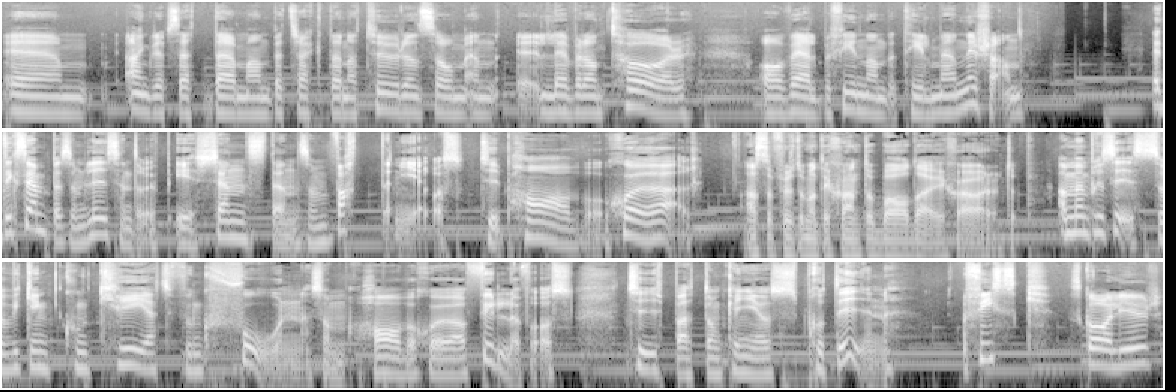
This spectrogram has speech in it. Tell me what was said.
eh, angreppssätt där man betraktar naturen som en eh, leverantör av välbefinnande till människan. Ett exempel som Lisen tar upp är tjänsten som vatten ger oss, typ hav och sjöar. Alltså förutom att det är skönt att bada i sjöar typ. Ja men precis, så vilken konkret funktion som hav och sjöar fyller för oss. Typ att de kan ge oss protein. Fisk, skaldjur,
